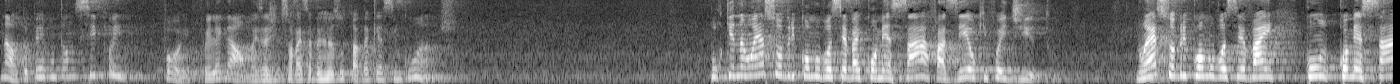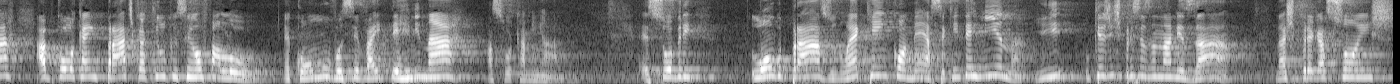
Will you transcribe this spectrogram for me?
Não, estou perguntando se foi. Foi, foi legal, mas a gente só vai saber o resultado daqui a cinco anos. Porque não é sobre como você vai começar a fazer o que foi dito. Não é sobre como você vai com, começar a colocar em prática aquilo que o Senhor falou. É como você vai terminar a sua caminhada. É sobre longo prazo, não é quem começa, é quem termina. E o que a gente precisa analisar nas pregações,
